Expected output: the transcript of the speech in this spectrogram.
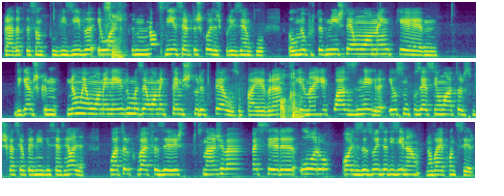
para a adaptação televisiva, eu Sim. acho que não se diam certas coisas. Por exemplo, o meu protagonista é um homem que é digamos que não é um homem negro, mas é um homem que tem mistura de peles. O pai é branco okay. e a mãe é quase negra. Eu, se me pusessem um ator, se me chegassem ao pé de mim e dissessem: Olha, o ator que vai fazer este personagem vai, vai ser uh, louro, olhos azuis, eu dizia: Não, não vai acontecer.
